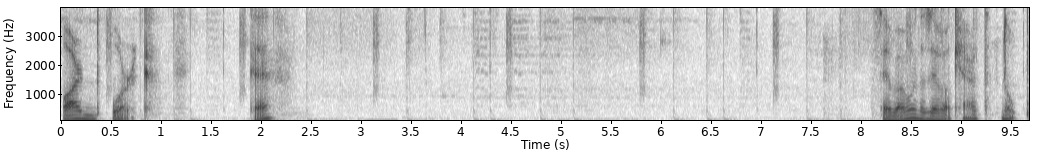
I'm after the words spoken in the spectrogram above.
Hard work. Okay. Does have a Does he have a carrot? Nope.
